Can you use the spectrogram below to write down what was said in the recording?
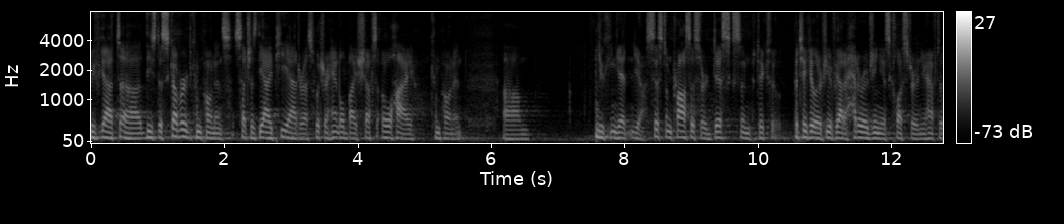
We've got uh, these discovered components, such as the IP address, which are handled by Chef's Ohai component. Um, you can get you know, system processor disks in particular, particular if you've got a heterogeneous cluster and you have to,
